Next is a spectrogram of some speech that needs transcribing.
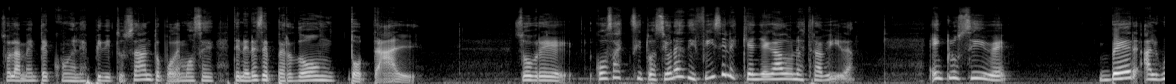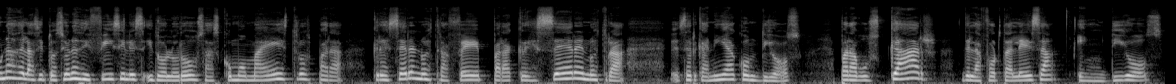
Solamente con el Espíritu Santo podemos eh, tener ese perdón total sobre cosas, situaciones difíciles que han llegado a nuestra vida. E inclusive ver algunas de las situaciones difíciles y dolorosas como maestros para crecer en nuestra fe, para crecer en nuestra eh, cercanía con Dios, para buscar de la fortaleza en Dios,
